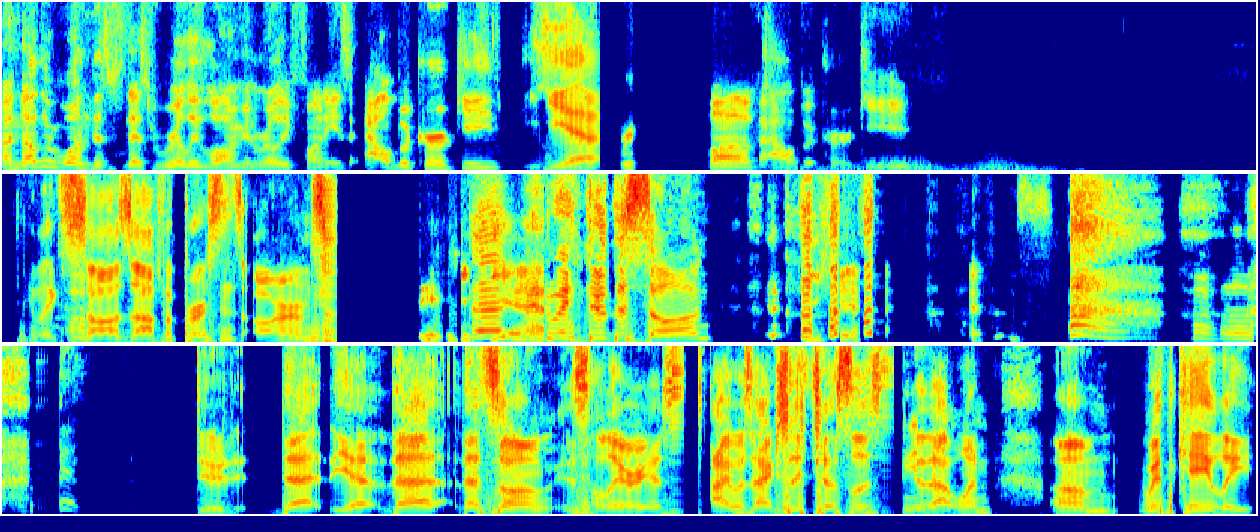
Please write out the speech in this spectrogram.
Another one that's that's really long and really funny is Albuquerque. yeah. Love Albuquerque. He like saws off a person's arms. Then yeah. midway through the song. yes. Oh. Dude, that yeah, that that song is hilarious. I was actually just listening to that one um with Kaylee,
